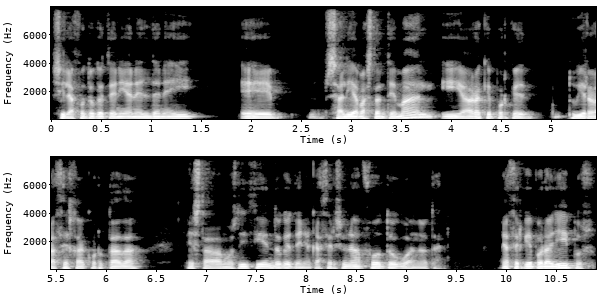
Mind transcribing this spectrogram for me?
si la foto que tenía en el DNI eh, salía bastante mal y ahora que porque tuviera la ceja cortada le estábamos diciendo que tenía que hacerse una foto cuando tal. Me acerqué por allí, pues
